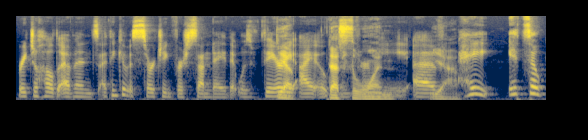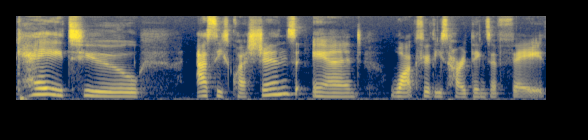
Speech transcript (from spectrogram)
Rachel Held Evans, I think it was Searching for Sunday that was very Yeah, eye opening. that's the one. Me of, Yeah. hey, it's okay to ask these questions and walk through these hard things of faith.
